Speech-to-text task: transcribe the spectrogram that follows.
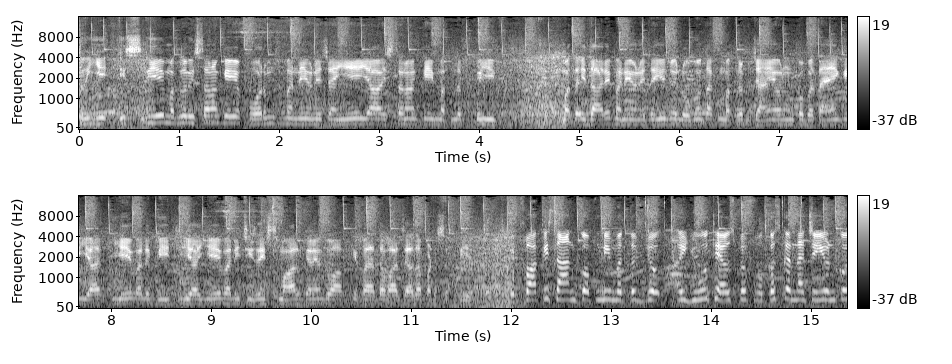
تو یہ اس یہ مطلب اس طرح کے فورمز بنے ہونے چاہیے یا اس طرح کے مطلب کوئی مطلب ادارے بنے ہونے چاہیے جو لوگوں تک مطلب جائیں اور ان کو بتائیں کہ یار یہ والے بیج یا یہ والی چیزیں استعمال کریں تو آپ کی پیداوار زیادہ بڑھ سکتی ہے۔ پاکستان کو اپنی مطلب جو یوتھ ہے اس پہ فوکس کرنا چاہیے ان کو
